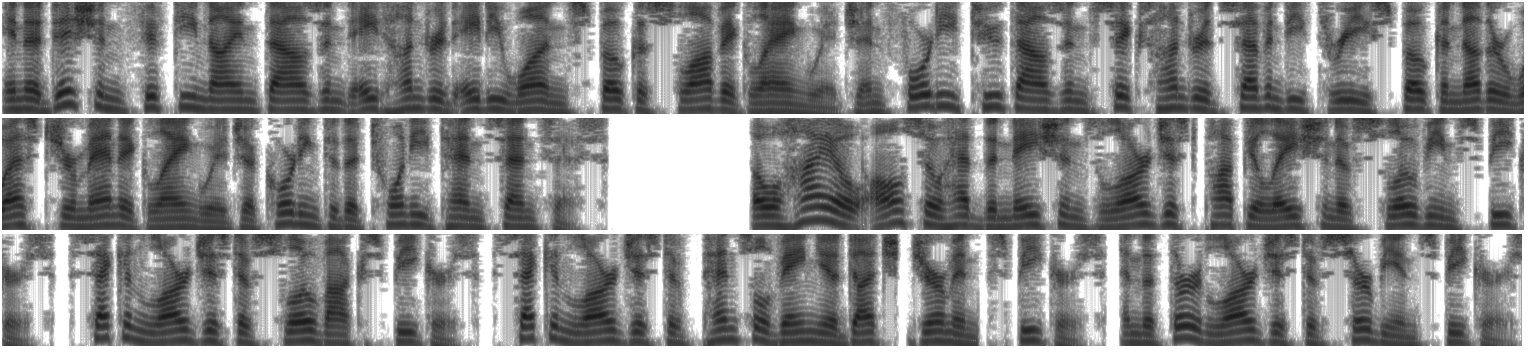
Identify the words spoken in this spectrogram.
In addition 59,881 spoke a Slavic language and 42,673 spoke another West Germanic language according to the 2010 census. Ohio also had the nation's largest population of Slovene speakers, second largest of Slovak speakers, second largest of Pennsylvania Dutch German speakers, and the third largest of Serbian speakers.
